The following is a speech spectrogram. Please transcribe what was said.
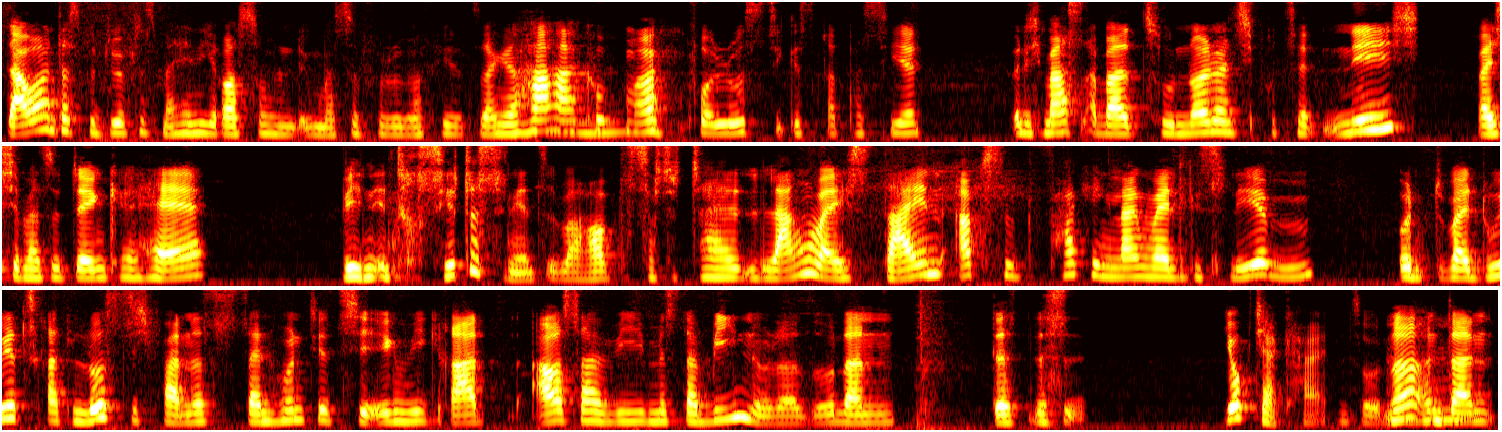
dauernd das Bedürfnis, mein Handy rauszuholen und irgendwas zu fotografieren und zu sagen, haha, mhm. guck mal, voll lustig ist gerade passiert. Und ich mache es aber zu 99 Prozent nicht, weil ich immer so denke, hä, wen interessiert das denn jetzt überhaupt? Das ist doch total langweilig. Das ist dein absolut fucking langweiliges Leben. Und weil du jetzt gerade lustig fandest, dass dein Hund jetzt hier irgendwie gerade aussah wie Mr. Bean oder so, dann das, das juckt ja keinen so, ne? Mhm. Und dann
